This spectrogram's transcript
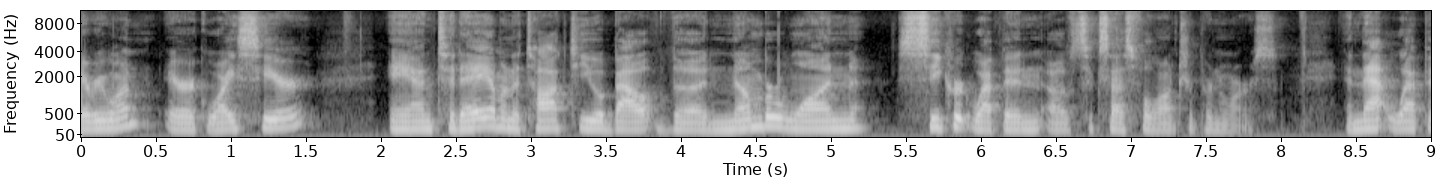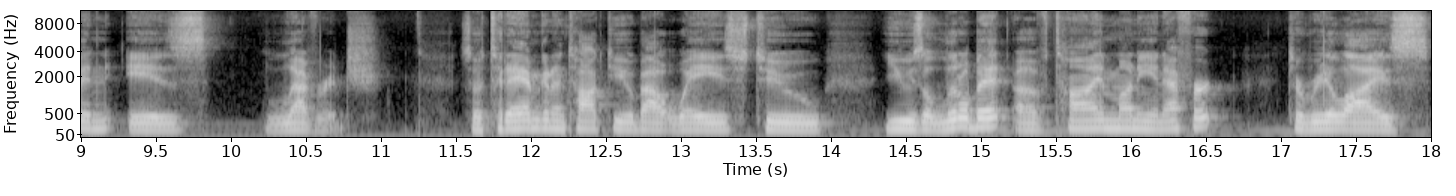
everyone, Eric Weiss here, and today I'm going to talk to you about the number one secret weapon of successful entrepreneurs, and that weapon is leverage. So today I'm going to talk to you about ways to use a little bit of time, money, and effort to realize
